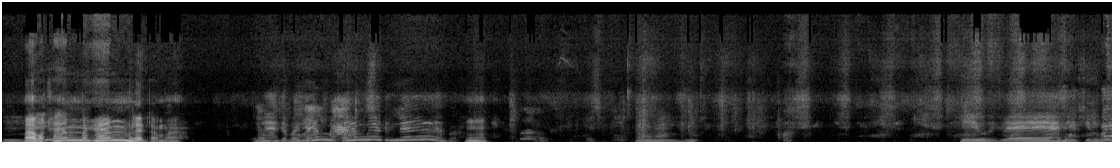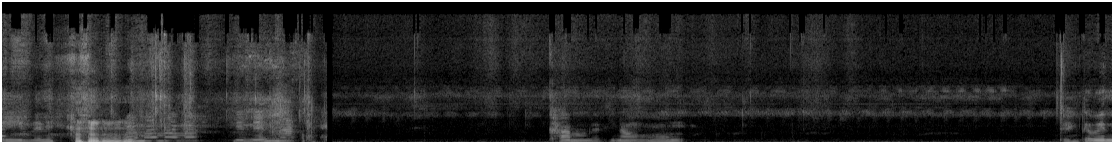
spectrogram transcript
อืมาบักห้ำบักห้ำเลยทำมาแม่กับบางงามบางงามเมื่อกันเด้อบ่อืมอืมหิวอีกแล้วนี่กินบ่อิ่มเลยนี่มามามามาเดี๋ยวเน้นนะ ค่ำเลยพี่น้องแจงตะเวน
